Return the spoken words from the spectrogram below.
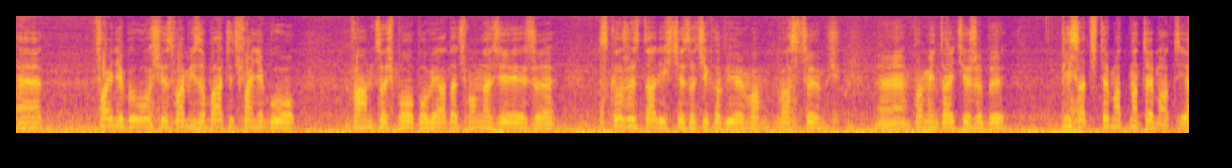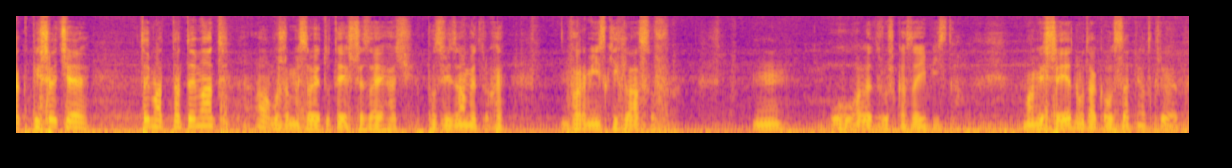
e, fajnie było się z Wami zobaczyć, fajnie było Wam coś poopowiadać. Mam nadzieję, że skorzystaliście, zaciekawiłem wam, Was czymś. E, pamiętajcie, żeby pisać temat na temat. Jak piszecie temat na temat, o, możemy sobie tutaj jeszcze zajechać. Pozwiedzamy trochę warmińskich lasów. Mm. Uuu, ale dróżka zajebista. Mam jeszcze jedną taką ostatnio odkryłem.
